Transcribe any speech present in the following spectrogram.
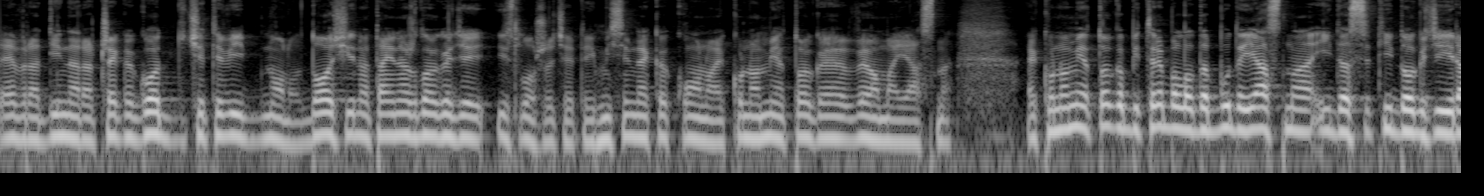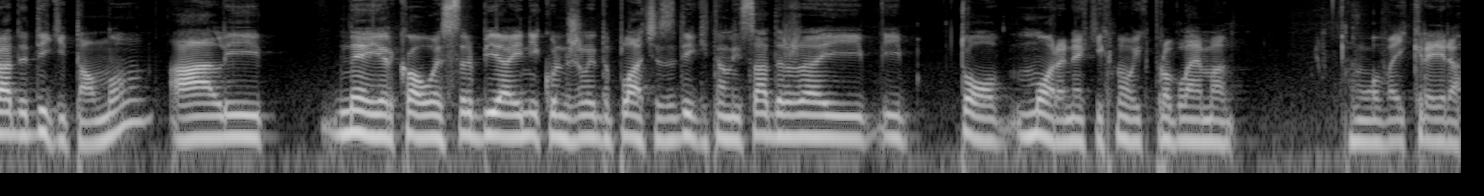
evra, dinara, čega god ćete vi ono, doći na taj naš događaj i slušat ćete ih. Mislim nekako ono, ekonomija toga je veoma jasna. Ekonomija toga bi trebala da bude jasna i da se ti događaji rade digitalno, ali ne jer kao ovo je Srbija i niko ne želi da plaća za digitalni sadržaj i, i to more nekih novih problema ovaj, kreira.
